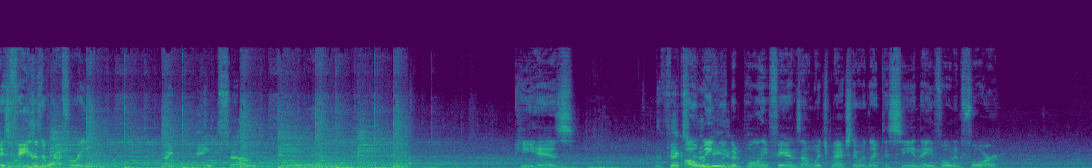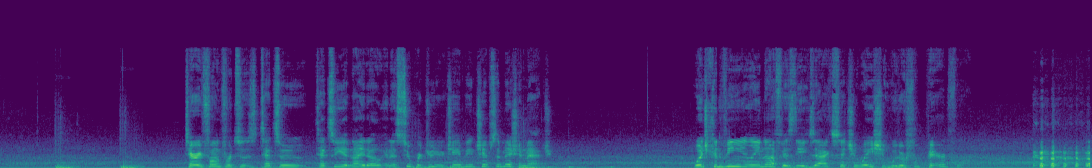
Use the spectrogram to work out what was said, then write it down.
Is Vader the referee? I think so. He is. The fix All could week be we've in. been polling fans on which match they would like to see, and they voted for Terry Funk versus Tetsu, Tetsuya Naito in a Super Junior Championship submission match. Which, conveniently enough, is the exact situation we were prepared for.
